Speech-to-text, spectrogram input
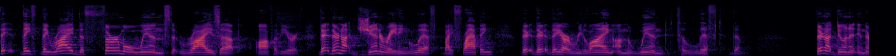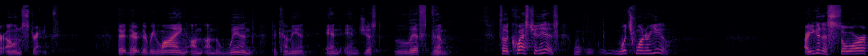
They, they, they ride the thermal winds that rise up off of the earth. They're, they're not generating lift by flapping, they're, they're, they are relying on the wind to lift them. They're not doing it in their own strength. They're, they're, they're relying on, on the wind to come in and, and just lift them. So the question is which one are you? Are you going to soar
